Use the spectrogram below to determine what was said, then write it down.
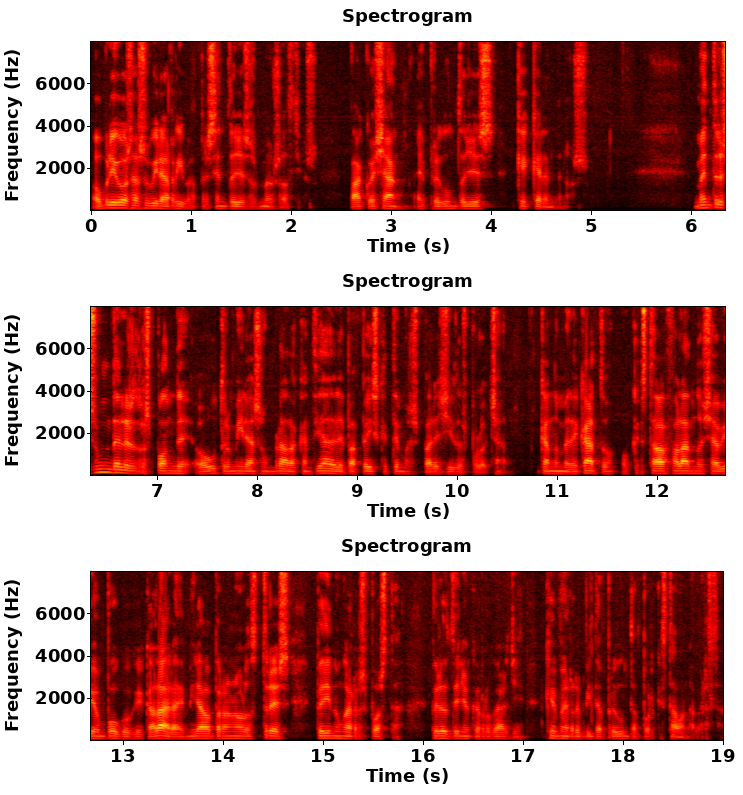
Obrigos a subir arriba, preséntolles os meus socios, Paco e Xan, e pregúntolles que queren de nós. Mentres un deles responde, o outro mira asombrado a cantidade de papéis que temos esparexidos polo chan. Cando me decato, o que estaba falando xa había un pouco que calara e miraba para nós os tres pedindo unha resposta, pero teño que rogarlle que me repita a pregunta porque estaba na berza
